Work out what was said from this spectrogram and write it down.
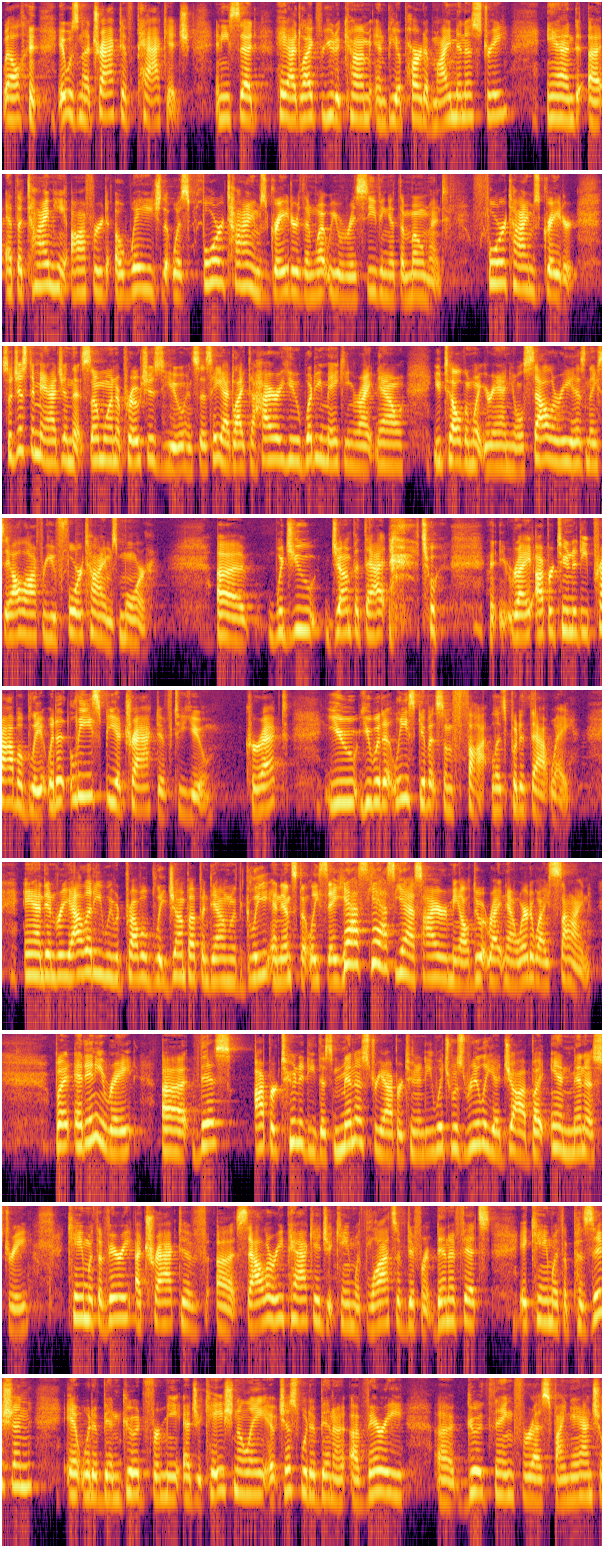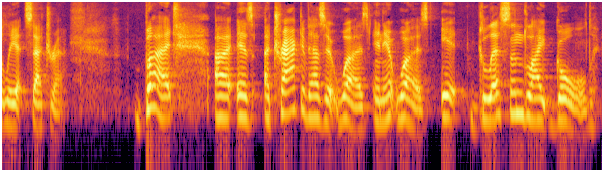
well, it was an attractive package. And he said, Hey, I'd like for you to come and be a part of my ministry. And uh, at the time, he offered a wage that was four times greater than what we were receiving at the moment four times greater. So just imagine that someone approaches you and says, Hey, I'd like to hire you. What are you making right now? You tell them what your annual salary is, and they say, I'll offer you four times more. Uh, would you jump at that right opportunity? Probably. It would at least be attractive to you, correct? You, you would at least give it some thought, let's put it that way. And in reality, we would probably jump up and down with glee and instantly say, Yes, yes, yes, hire me. I'll do it right now. Where do I sign? But at any rate, uh, this opportunity, this ministry opportunity, which was really a job, but in ministry, came with a very attractive uh, salary package. It came with lots of different benefits. It came with a position. It would have been good for me educationally. It just would have been a, a very a good thing for us financially, etc. But uh, as attractive as it was, and it was, it glistened like gold.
